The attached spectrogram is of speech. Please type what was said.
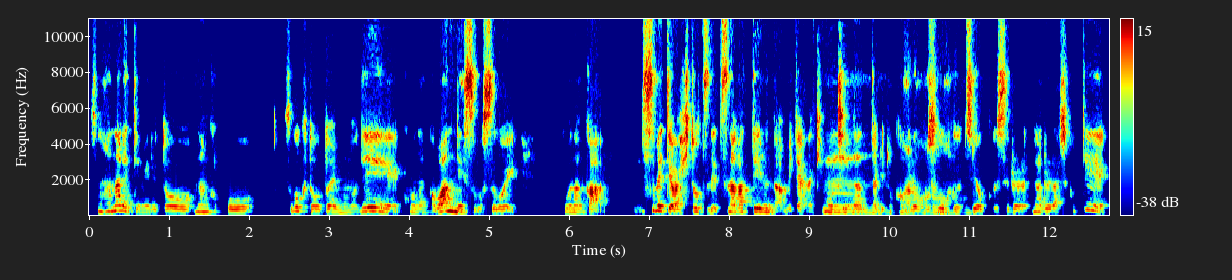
その離れてみるとなんかこうすごく尊いものでこうなんかワンネスをすごいこうなんか全ては一つでつながっているんだみたいな気持ちになったりとかもすごく強くするなるらしくて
